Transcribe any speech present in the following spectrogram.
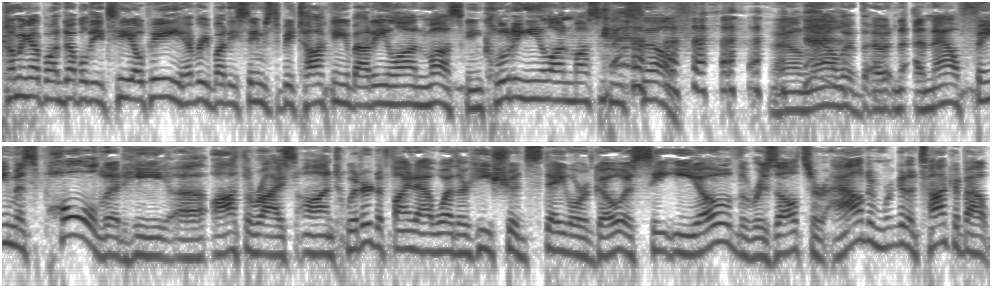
Coming up on WTOP, everybody seems to be talking about Elon Musk, including Elon Musk himself. well, now that a now famous poll that he uh, authorized on Twitter to find out whether he should stay or go as CEO, the results are out, and we're going to talk about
